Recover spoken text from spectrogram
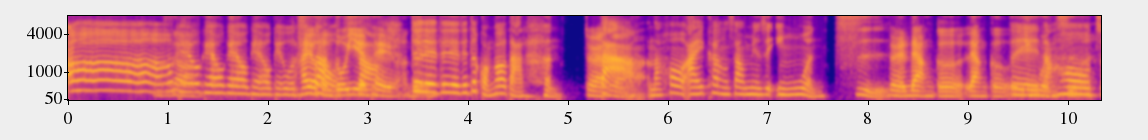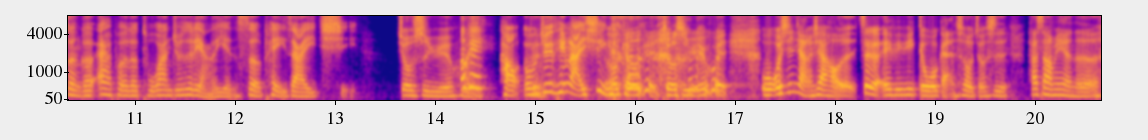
啊，OK OK OK OK OK，我还有很多页配嘛。对对对对对，这广告打的很。大，然后 icon 上面是英文字，对，两个两个，对，然后整个 app 的图案就是两个颜色配在一起，就是约会。OK，好，我们继续听来信。OK OK，就是约会。我我先讲一下，好了，这个 app 给我感受就是，它上面的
